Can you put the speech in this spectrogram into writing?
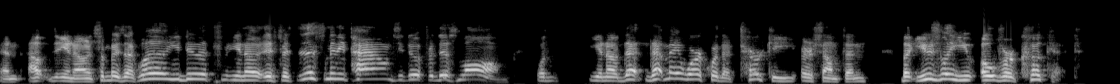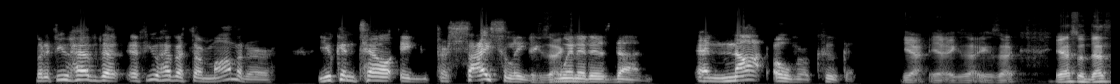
and I, you know, and somebody's like, "Well, you do it. For, you know, if it's this many pounds, you do it for this long." Well, you know that that may work with a turkey or something, but usually you overcook it. But if you have the if you have a thermometer you can tell precisely exactly. when it is done and not overcook it. Yeah, yeah, exactly, exactly. Yeah, so that's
